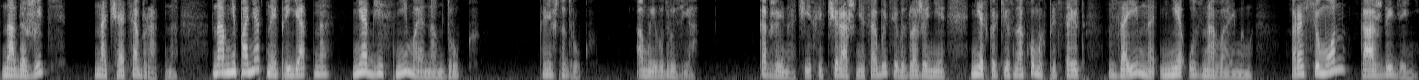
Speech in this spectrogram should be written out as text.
надо жить, начать обратно. Нам непонятное приятно, необъяснимое нам друг. Конечно, друг, а мы его друзья. Как же иначе, если вчерашние события в изложении нескольких знакомых предстают взаимно неузнаваемым? Рассюмон каждый день.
